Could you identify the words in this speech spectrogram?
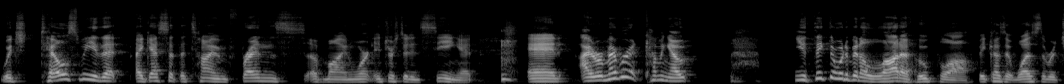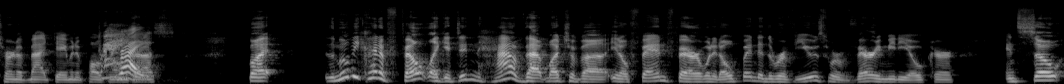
which tells me that I guess at the time friends of mine weren't interested in seeing it. and I remember it coming out you'd think there would have been a lot of hoopla because it was the return of Matt Damon and Paul Right. Right. Greengrass. But the movie kind of felt like it didn't have that much of a, you know, fanfare when it opened and the reviews were very mediocre. And so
